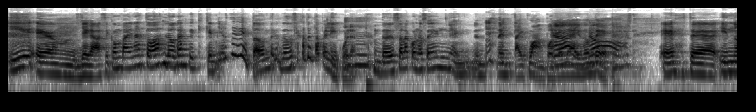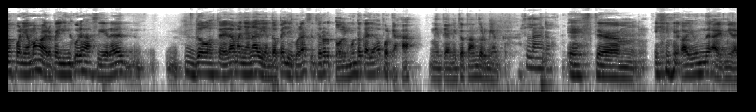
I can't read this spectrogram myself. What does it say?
Y em, llegaba así con vainas todas locas. ¿Qué, qué- mierda es esta? ¿Dónde, de dónde sacaste esta película? Ujú. De eso la conocen en, en, en Taiwán, porque de ahí Ay, donde. Este, y nos poníamos a ver películas así, era 2, 3 de la mañana viendo películas, pero todo el mundo callado porque, ajá, mi tía y mi tío estaban durmiendo. Claro. Este, um, y hay un, ay, mira,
